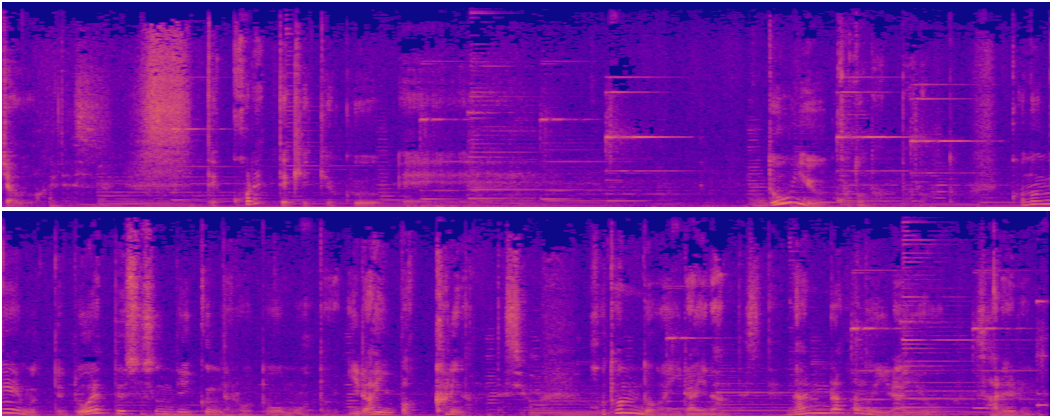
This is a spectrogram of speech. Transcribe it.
ちゃうわけです。でこれって結局、えー、どういうことなんだろうと。このゲームってどうやって進んでいくんだろうと思うと依頼ばっかりなんですよ。ほとんどが依頼なんですね。何らかの依頼をされるんです。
